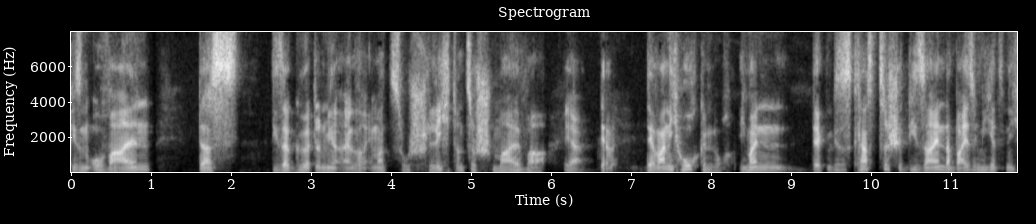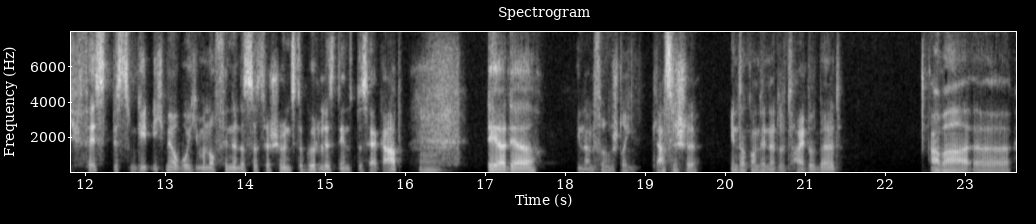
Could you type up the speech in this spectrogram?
diesen ovalen, dass dieser Gürtel mir einfach immer zu schlicht und zu schmal war. Ja. Der, der war nicht hoch genug. Ich meine, dieses klassische Design, da beiße ich mich jetzt nicht fest bis zum geht nicht mehr, obwohl ich immer noch finde, dass das der schönste Gürtel ist, den es bisher gab. Mhm. Der, der, in Anführungsstrichen, klassische Intercontinental Title Belt. Aber äh,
